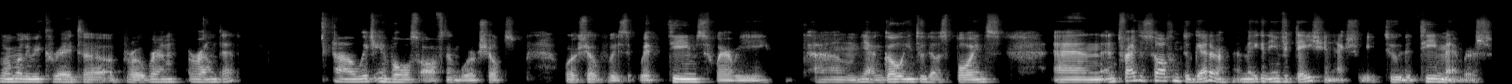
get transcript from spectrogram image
normally we create a, a program around that uh, which involves often workshops workshops with with teams where we um, yeah go into those points and and try to solve them together and make an invitation actually to the team members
